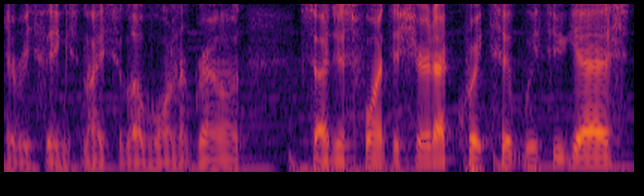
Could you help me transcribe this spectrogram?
everything's nice and level on the ground so I just want to share that quick tip with you guys.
